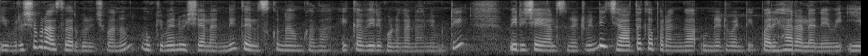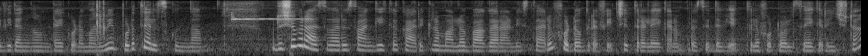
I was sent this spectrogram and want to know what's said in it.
ఈ వృషభ రాశి వారి గురించి మనం ముఖ్యమైన విషయాలన్నీ తెలుసుకున్నాం కదా. ఇక వీరి గుణగణాలు ఏమిటి? వీరు చేయాల్సినటువంటి జాతకపరంగా ఉన్నటువంటి పరిహారాలు అనేవి ఏ విధంగా ఉంటాయి కూడా మనం ఇప్పుడు తెలుసుకుందాం. వృషభ రాశి వారు సాంఘిక కార్యక్రమాల్లో బాగా రాణిస్తారు. ఫోటోగ్రఫీ చిత్రలేఖనం ప్రసిద్ధ వ్యక్తుల ఫోటోలు సేకరించడం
